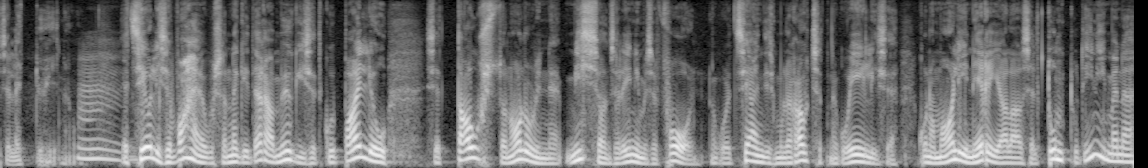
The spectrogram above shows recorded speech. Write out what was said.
see lett tühi nagu. Mm.. et see oli see vahe, kus sa nägid ära müügis, et kui palju see taust on oluline, mis on selle inimese foon, nagu et see andis mulle raudselt nagu eelise, kuna ma olin erialaselt tuntud inimene,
